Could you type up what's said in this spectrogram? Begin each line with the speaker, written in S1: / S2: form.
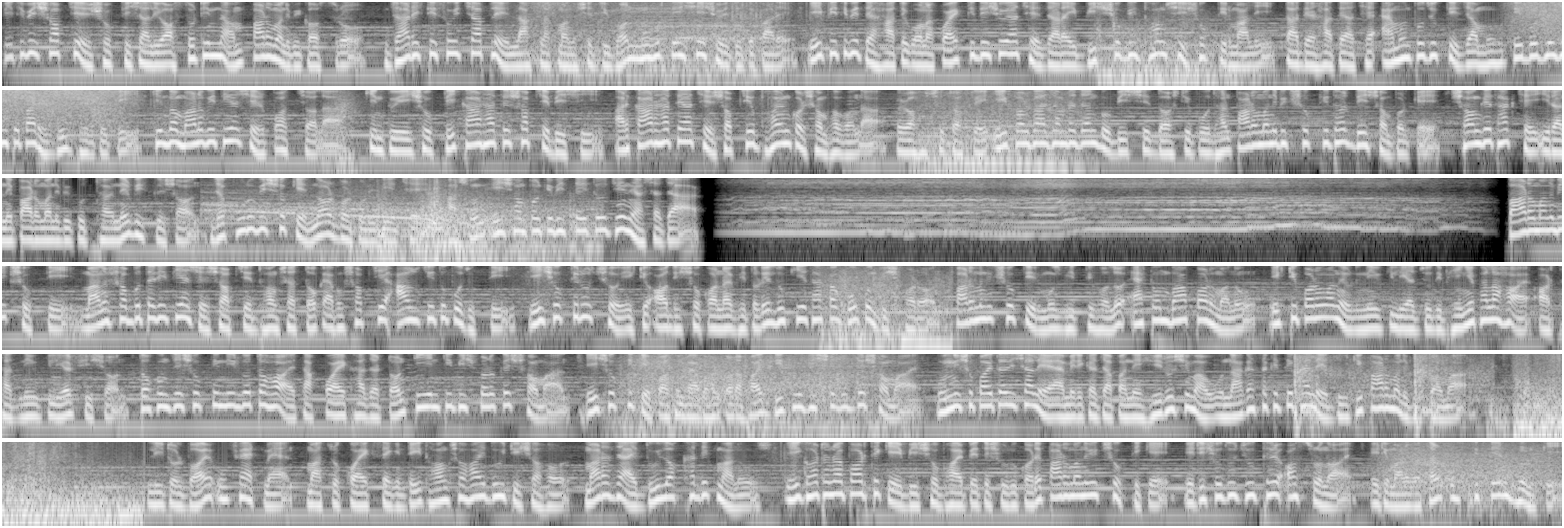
S1: পৃথিবীর সবচেয়ে শক্তিশালী অস্ত্রটির নাম পারমাণবিক অস্ত্র। যার একটি সুইচ চাপলে লাখ লাখ মানুষের জীবন মুহূর্তেই শেষ হয়ে যেতে পারে। এই পৃথিবীতে হাতে গোনা কয়েকটি দেশই আছে যারা এই বিশ্ব বিধ্বংসী শক্তির মালিক। তাদের হাতে আছে এমন প্রযুক্তি যা মুহূর্তেই বদলে দিতে পারে যুদ্ধের গতি কিংবা মানব ইতিহাসের পথ চলা। কিন্তু এই শক্তি কার হাতে সবচেয়ে বেশি? আর কার হাতে আছে সবচেয়ে ভয়ঙ্কর সম্ভাবনা? রহস্য চক্রে এই পর্বে আজ আমরা জানব বিশ্বের দশটি প্রধান পারমাণবিক শক্তিধর দেশ সম্পর্কে। সঙ্গে থাকছে ইরানে পারমাণবিক উত্থানের বিশ্লেষণ, যা পুরো বিশ্বকে নড়বড় করে দিয়েছে। আসুন এই সম্পর্কে বিস্তারিত জেনে আসা যাক। পারমাণবিক শক্তি, মানব সভ্যতার ইতিহাসে সবচেয়ে ধ্বংসাত্মক এবং সবচেয়ে আলোচিত প্রযুক্তি। এই শক্তির উৎস একটি অদৃশ্য কণার ভেতরে লুকিয়ে থাকা গোপন বিস্ফোরণ। পারমাণবিক শক্তির মূল ভিত্তি হলো অ্যাটম বা পরমাণু। একটি পরমাণুর নিউক্লিয়ার যদি ভেঙে ফেলা হয়, অর্থাৎ নিউক্লিয়ার ফিশন তখন যে শক্তি নির্গত হয় তা কয়েক হাজার টন টিএনটি বিস্ফোরকের সমান। এই শক্তিকে প্রথম ব্যবহার করা হয় দ্বিতীয় বিশ্বযুদ্ধের সময়। উনিশশো পঁয়তাল্লিশ সালে আমেরিকা, জাপানে হিরোসীমা ও নাগাসাকিতে ফেলে দুইটি পারমাণবিক বোমা। লিটল বয় ও ফ্যাটম্যান মাত্র কয়েক সেকেন্ডেই ধ্বংস হয় দুইটি শহর। মারা যায় দুই লক্ষাধিক মানুষ। এই ঘটনার পর থেকে বিশ্ব ভয় পেতে শুরু করে পারমাণবিক শক্তিকে। এটি শুধু যুদ্ধের অস্ত্র নয়, এটি মানবতার অস্তিত্বের হুমকি।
